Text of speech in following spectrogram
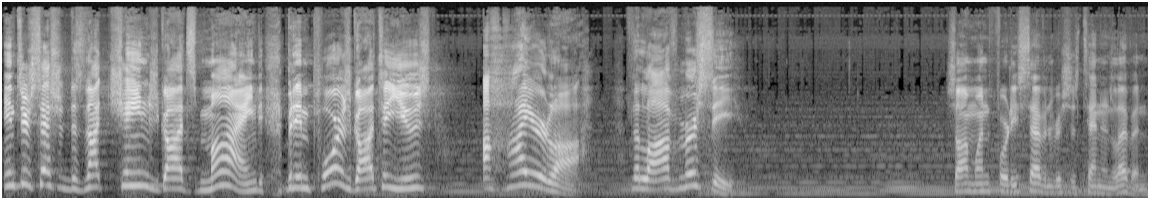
Intercession does not change God's mind, but implores God to use a higher law, the law of mercy. Psalm 147, verses 10 and 11.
